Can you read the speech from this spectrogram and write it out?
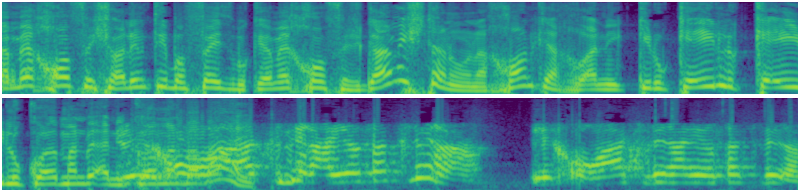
ימי חופש, שואלים אותי בפייסבוק, ימי חופש, גם השתנו, נכון? כי אנחנו- אני כאילו, כאילו, כאילו, כל הזמן, אני כל הזמן לכאורה בבית. הצבירה היא אותה צבירה. לכאורה הצבירה היא אותה צבירה.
